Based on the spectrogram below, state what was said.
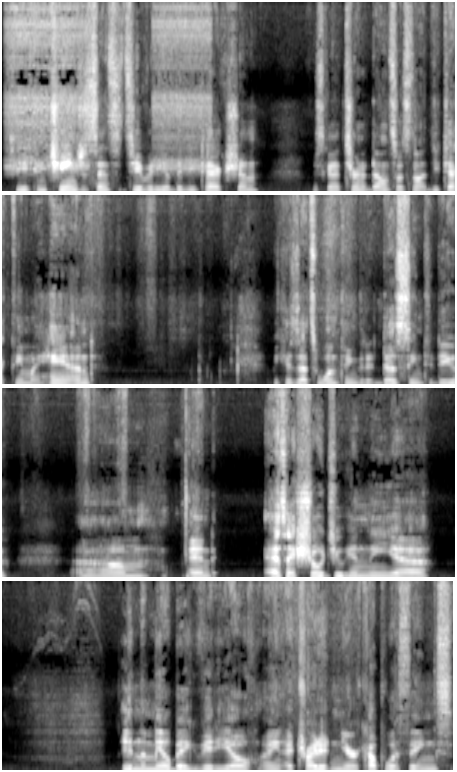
So you can change the sensitivity of the detection. I'm just going to turn it down so it's not detecting my hand. Because that's one thing that it does seem to do. Um, and as I showed you in the uh, in the mailbag video, I mean, I tried it near a couple of things.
